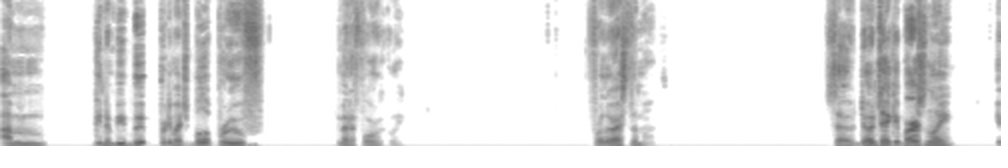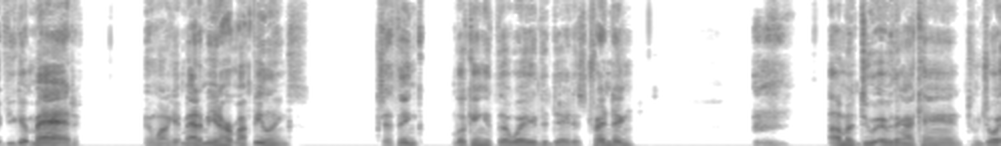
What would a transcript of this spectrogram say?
I'm going to be pretty much bulletproof metaphorically for the rest of the month. So don't take it personally if you get mad and want to get mad at me and hurt my feelings. Because I think looking at the way the data is trending, I'm going to do everything I can to enjoy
